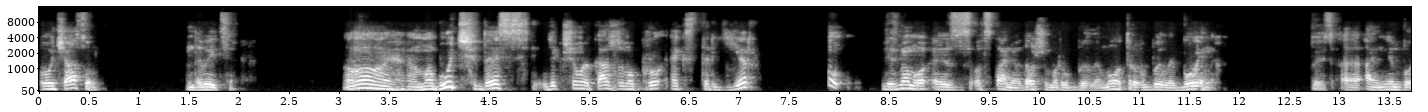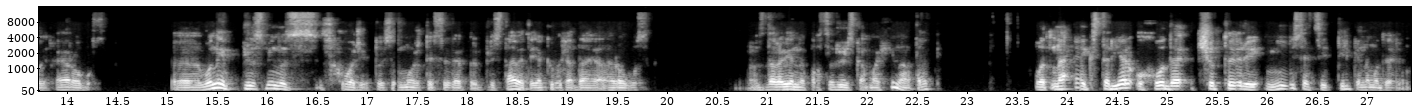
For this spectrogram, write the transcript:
по часу, дивіться. Ой, мабуть, десь, якщо ми кажемо про екстер'єр, ну, візьмемо е, з останнього, да, що ми робили. Ми от робили Боїнг, тобто, а, а не Боїнг, Аеробус. Е, Вони плюс-мінус схожі, тобто ви можете собі представити, як виглядає Аеробус. Здоровенна пасажирська махіна, так? От на екстер'єр уходить 4 місяці тільки на моделінг.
